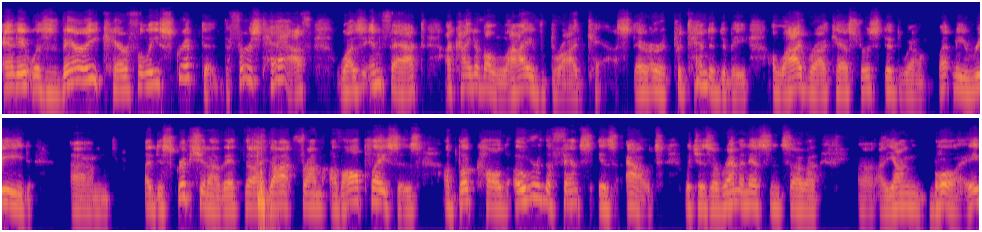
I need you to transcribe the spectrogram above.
And it was very carefully scripted. The first half was, in fact, a kind of a live broadcast, or it pretended to be a live broadcast. First, did well, let me read um, a description of it that I got from, of all places, a book called Over the Fence is Out, which is a reminiscence of a, uh, a young boy,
